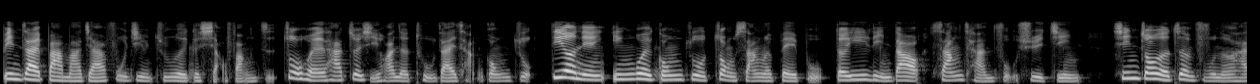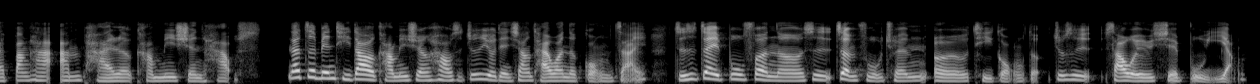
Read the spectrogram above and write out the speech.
并在爸妈家附近租了一个小房子，做回了他最喜欢的屠宰场工作。第二年，因为工作重伤了背部，得以领到伤残抚恤金。新州的政府呢，还帮他安排了 Commission House。那这边提到的 Commission House 就是有点像台湾的公宅，只是这一部分呢是政府全额提供的，就是稍微有一些不一样。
